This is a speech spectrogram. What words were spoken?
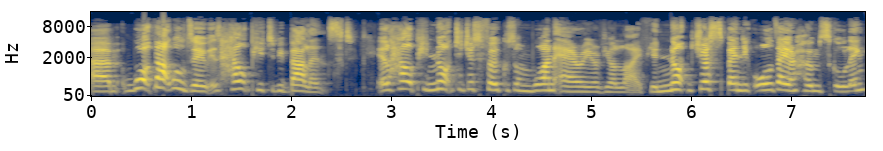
Um, what that will do is help you to be balanced. It'll help you not to just focus on one area of your life. You're not just spending all day on homeschooling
